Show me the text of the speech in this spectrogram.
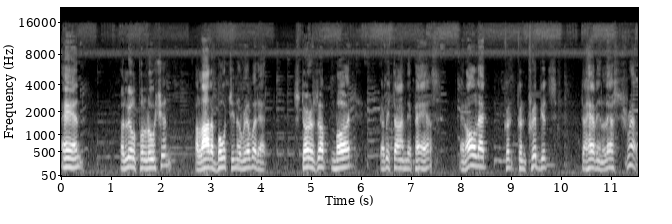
and a little pollution, a lot of boats in the river that stirs up mud every time they pass, and all that co- contributes to having less shrimp.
